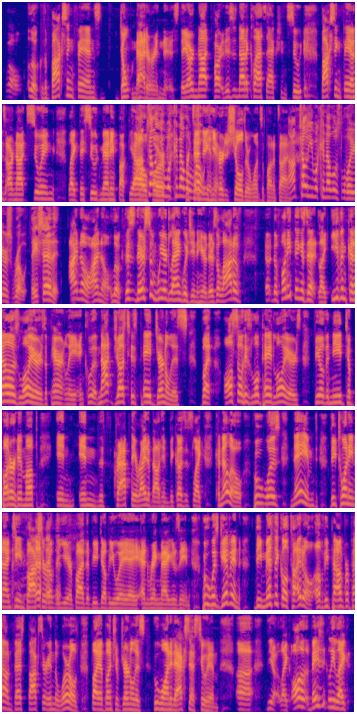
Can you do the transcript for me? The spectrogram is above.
Well, look, the boxing fans don't matter in this. They are not part. This is not a class action suit. Boxing fans are not suing like they sued Manny Pacquiao I'm telling for you what Canelo wrote pretending in he it. hurt his shoulder once upon a time. I'm telling you what Canelo's lawyers wrote. They said it. I know, I know. Look, this there's some weird language in here. There's a lot of Uh, the funny thing is that like even Canelo's lawyers apparently include not just his paid journalists, but also his low paid lawyers feel the need to butter him up in in the crap they write about him because it's like Canelo, who was named the 2019 Boxer of the Year by the BWAA and Ring Magazine, who was given the mythical title of the pound for pound best boxer in the world by a bunch of journalists who wanted access to him. Uh, you know, like all basically like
